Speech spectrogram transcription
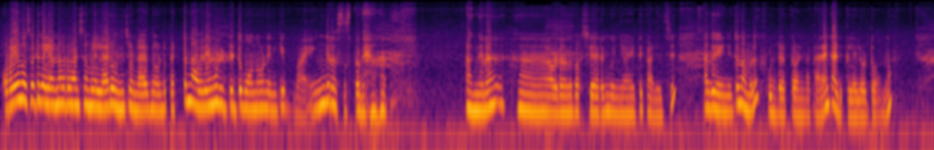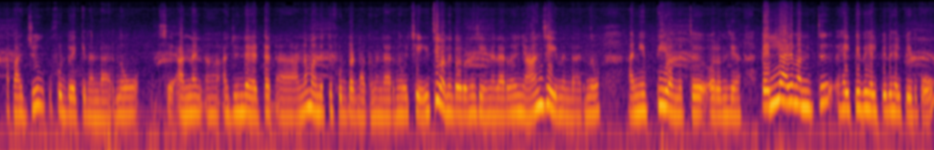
കുറേ ദിവസമായിട്ട് കല്യാണം പ്രമാണിച്ച് നമ്മൾ എല്ലാവരും ഒന്നിച്ചുണ്ടായിരുന്നതുകൊണ്ട് പെട്ടെന്ന് അവരെയും കൂടി ഇട്ടിട്ട് പോകുന്നതുകൊണ്ട് എനിക്ക് ഭയങ്കര അസ്വസ്ഥതയാണ്. അങ്ങനെ അവിടെ നിന്ന് കുറച്ച് നേരം കുഞ്ഞുമായിട്ട് കളിച്ച് അത് കഴിഞ്ഞിട്ട് നമ്മൾ ഫുഡൊക്കെ ഉണ്ടാക്കാനായിട്ട് അടുക്കളയിലോട്ട് വന്നു. അപ്പോൾ അജു ഫുഡ് വെക്കുന്നുണ്ടായിരുന്നു. ചെ- അണ്ണൻ അജുവിന്റെ ഏട്ടൻ അണ്ണൻ വന്നിട്ട് ഫുഡ് ഉണ്ടാക്കുന്നുണ്ടായിരുന്നു. ചേച്ചി വന്നിട്ട് ഓരോന്ന് ചെയ്യുന്നുണ്ടായിരുന്നു. ഞാൻ ചെയ്യുന്നുണ്ടായിരുന്നു. അനിയത്തി വന്നിട്ട് ഓരോന്ന് ചെയ്യുന്നു അപ്പം എല്ലാവരും വന്നിട്ട് ഹെൽപ്പ് ചെയ്ത് ഹെൽപ്പ് ചെയ്ത് ഹെൽപ്പ് ചെയ്ത് പോകും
